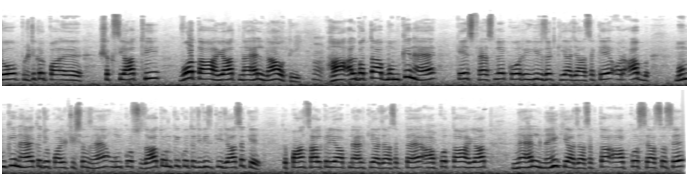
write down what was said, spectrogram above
जो पॉलिटिकल शख्सियात थी वो ताहयात नाहल ना होती। हाँ, हाँ अलबत् अब मुमकिन है कि इस फैसले को रिविज़िट किया जा सके और अब मुमकिन है कि जो पॉलिटिशियंस हैं उनको सजा तो उनकी कोई तजवीज़ की जा सके कि पाँच साल के लिए आप नहल किया जा सकता है। आपको ताहयात नहल नहीं किया जा सकता आपको सियासत से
